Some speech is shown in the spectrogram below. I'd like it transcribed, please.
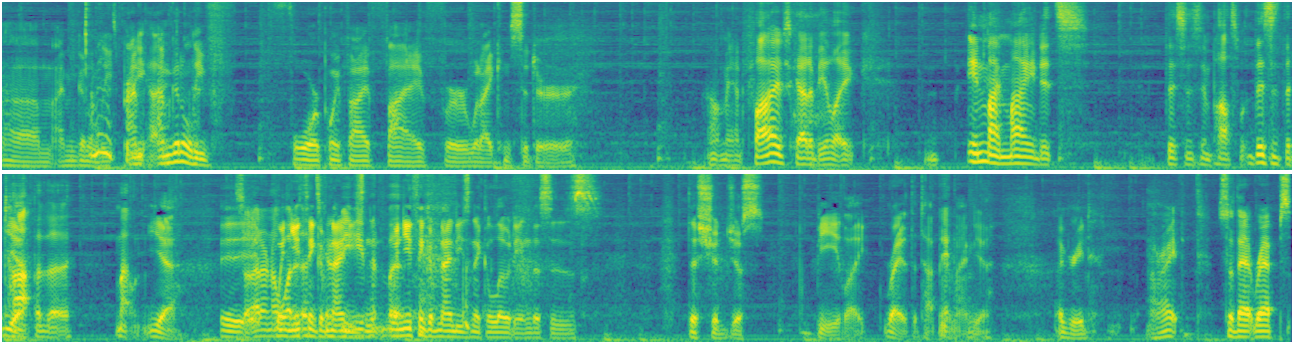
um, I'm gonna I mean, leave. pretty I'm. I'm gonna leave four point five five for what I consider. Oh man, five's got to be like, in my mind, it's this is impossible. This is the Yeah. top of the mountain. Yeah. So I don't know when you think of '90s. even, when you think of '90s Nickelodeon, this is this should just be like right at the top of your mind. Yeah, agreed. All right, so that wraps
